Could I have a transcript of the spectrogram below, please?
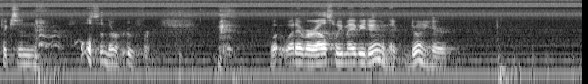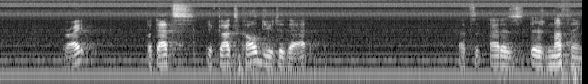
fixing holes in the roof or whatever else we may be doing doing here. Right? But that's, if God's called you to that, That's, that is, there's nothing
